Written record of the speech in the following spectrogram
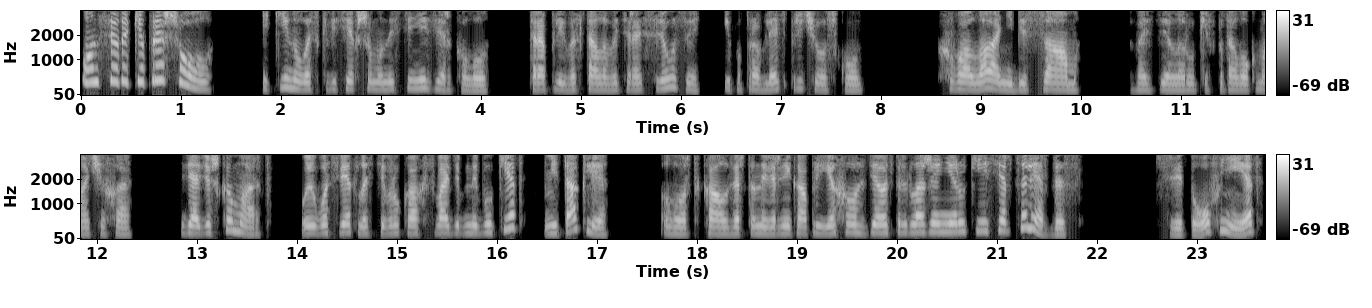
он все-таки пришел!» И кинулась к висевшему на стене зеркалу. Торопливо стала вытирать слезы и поправлять прическу. «Хвала небесам!» — воздела руки в потолок мачеха. «Дядюшка Март, у его светлости в руках свадебный букет, не так ли? Лорд Калверта наверняка приехал сделать предложение руки и сердца Лердес». «Цветов нет»,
